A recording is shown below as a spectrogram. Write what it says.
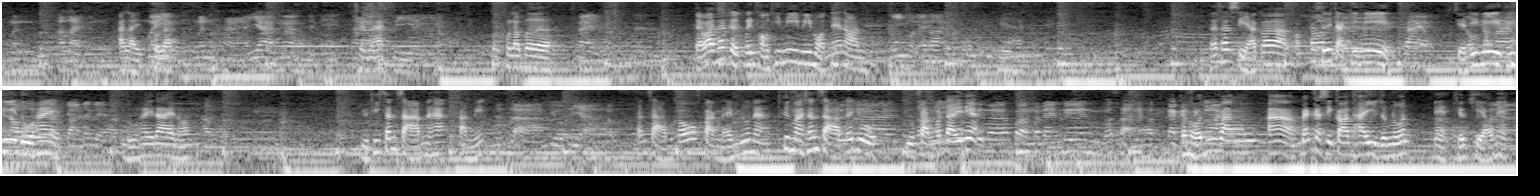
มันอะไรมันอะไรไม่คนละมันหายากมากทีนี้ใช่ไหม ฟรีอะไรเงี้ยคนละเบอร์ ใช่แต่ว่าถ้าเกิดเป็นของที่นี่มีหมดแน่นอนมีหมดแน่นอน นี่ฮะ แล้วถ้าเสียก็ถ้าซื้อจากที่นี่ ใช่ครับเสียที่นี่ที่นี่ดูให้ จัดการได้เลยครับดูให้ได้เนาะครับอยู่ที่ชั้นสามนะฮะ ฝั่งนี้ชั้นสามอยู่สยามครับชั้นสามเขาฝั่งไหนไม่รู้นะ ขึ้นมาชั้นสามแล้วอยู่อยู่ฝั่งบันไดเนี่ยขึ้นมาฝั่งบันไดเลื่อนวัดสันนะครับการถนนวังอ่าแบงก์กสิกรไทยอยู่ตรงนู้นเนี่ยเขียวๆเนี่ย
